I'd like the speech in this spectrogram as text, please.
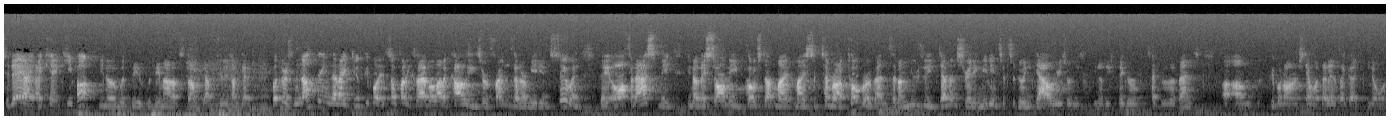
today I, I, can't keep up, you know, with the with the amount of stuff, the opportunities I'm getting. But there's nothing that I do. People, it's so funny because I have a lot of colleagues or friends that are mediums too, and they often ask me, you know, they saw me post up my, my September October events, and I'm usually demonstrating mediumship, or doing galleries or these you know these bigger types of events. Uh, um, people don't understand what that is. Like a, you know, when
